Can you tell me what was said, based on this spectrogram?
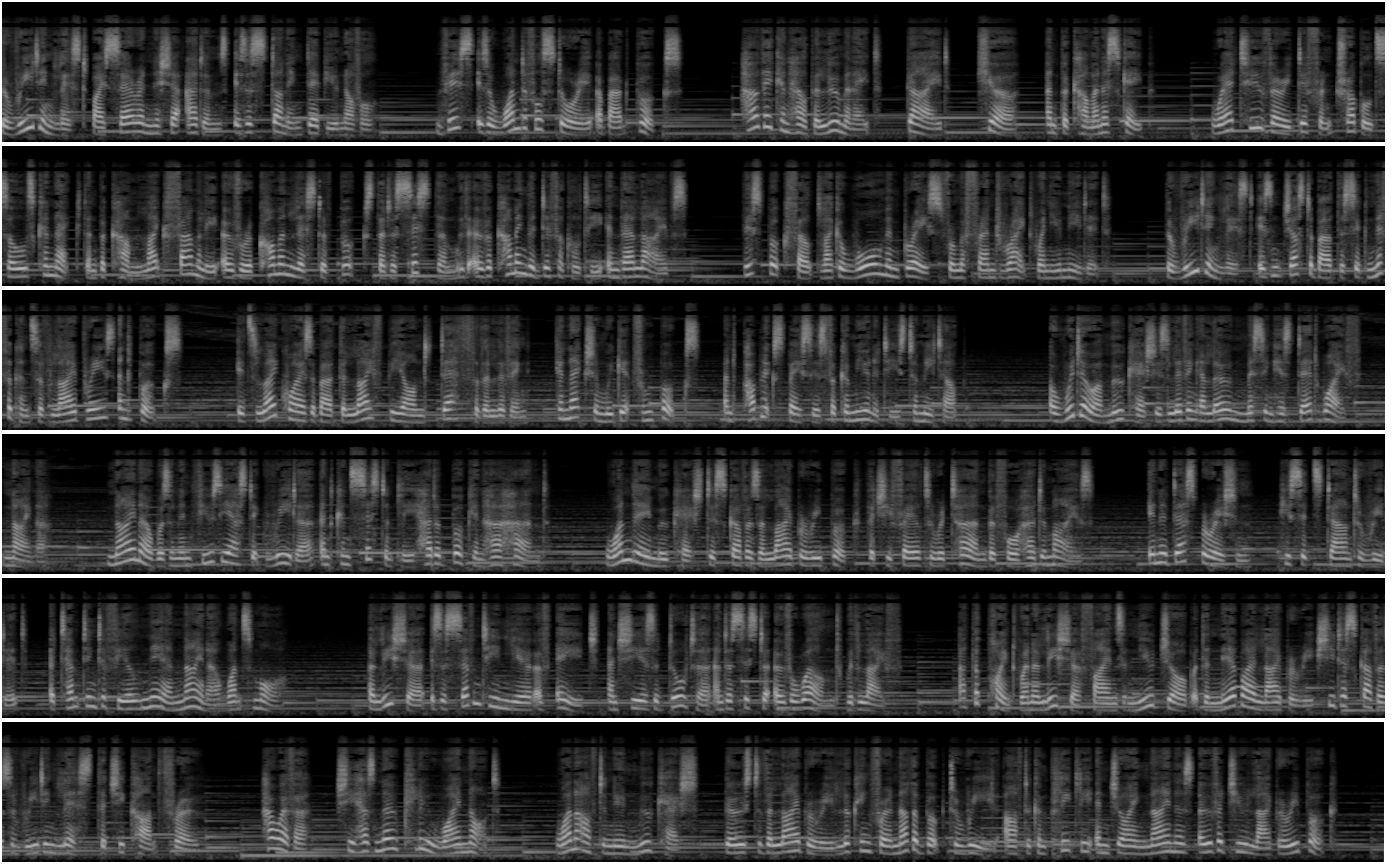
The Reading List by Sara Nisha Adams is a stunning debut novel. This is a wonderful story about books. How they can help illuminate, guide, cure, and become an escape. Where two very different troubled souls connect and become like family over a common list of books that assist them with overcoming the difficulty in their lives. This book felt like a warm embrace from a friend right when you need it. The reading list isn't just about the significance of libraries and books. It's likewise about the life beyond death for the living, connection we get from books, and public spaces for communities to meet up. A widower Mukesh is living alone missing his dead wife, Naina. Naina was an enthusiastic reader and consistently had a book in her hand. One day Mukesh discovers a library book that she failed to return before her demise. In a desperation, he sits down to read it, attempting to feel near Naina once more. Aleisha is a 17 year of age and she is a daughter and a sister overwhelmed with life. At the point when Aleisha finds a new job at the nearby library, she discovers a reading list that she can't throw. However, she has no clue why not. One afternoon, Mukesh goes to the library looking for another book to read after completely enjoying Naina's overdue library book.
